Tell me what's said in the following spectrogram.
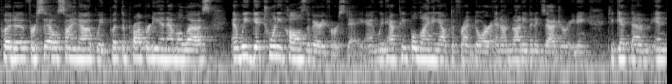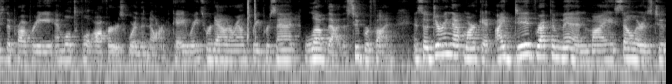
put a for sale sign up, we'd put the property in MLS, and we'd get 20 calls the very first day. And we'd have people lining out the front door and i'm not even exaggerating to get them into the property and multiple offers were the norm okay? Rates were down around 3% love that the super fun. And so during that market i did recommend my sellers to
